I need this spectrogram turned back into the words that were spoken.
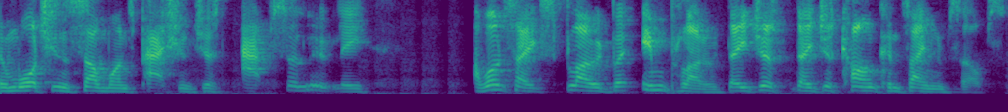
than watching someone's passion just absolutely I won't say explode, but implode. They just they just can't contain themselves.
